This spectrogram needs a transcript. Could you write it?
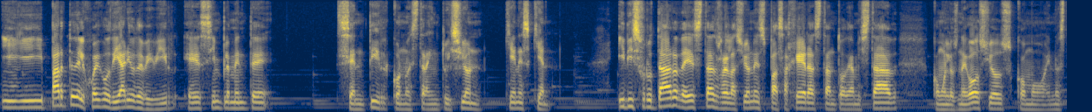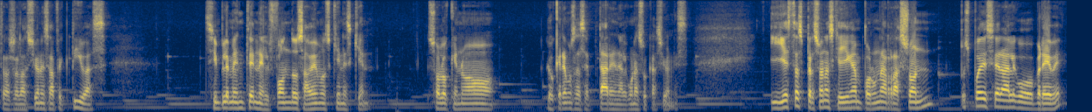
Y parte del juego diario de vivir es simplemente sentir con nuestra intuición quién es quién. Y disfrutar de estas relaciones pasajeras, tanto de amistad como en los negocios, como en nuestras relaciones afectivas. Simplemente en el fondo sabemos quién es quién. Solo que no lo queremos aceptar en algunas ocasiones. Y estas personas que llegan por una razón, pues puede ser algo breve,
